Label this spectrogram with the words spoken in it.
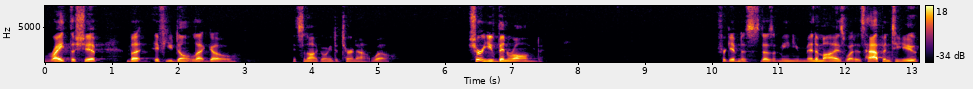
right the ship, but if you don't let go, it's not going to turn out well. Sure, you've been wronged. Forgiveness doesn't mean you minimize what has happened to you.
